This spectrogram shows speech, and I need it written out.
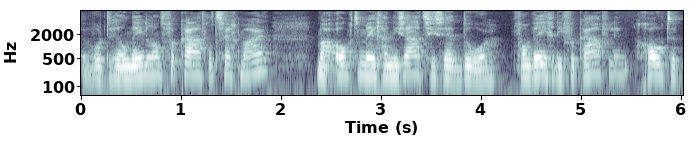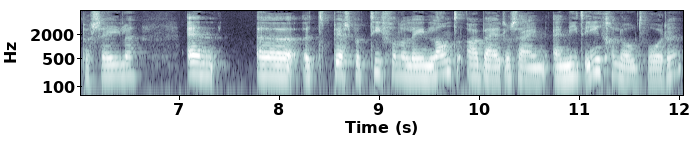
wordt heel Nederland verkaveld, zeg maar. Maar ook de mechanisatie zet door. Vanwege die verkaveling, grote percelen. En het perspectief van alleen landarbeider zijn en niet ingelood worden,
